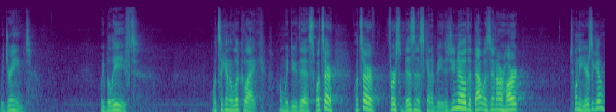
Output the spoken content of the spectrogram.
we dreamed, we believed. What's it going to look like when we do this? What's our, what's our first business going to be? Did you know that that was in our heart 20 years ago?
